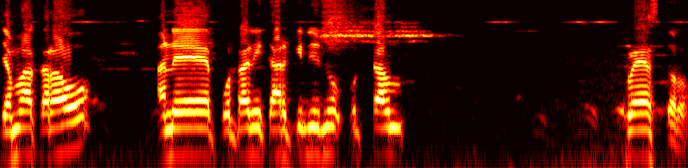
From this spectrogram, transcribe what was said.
જમા કરાવો અને પોતાની કારકિર્દીનું ઉત્તમ પ્રયાસ કરો.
